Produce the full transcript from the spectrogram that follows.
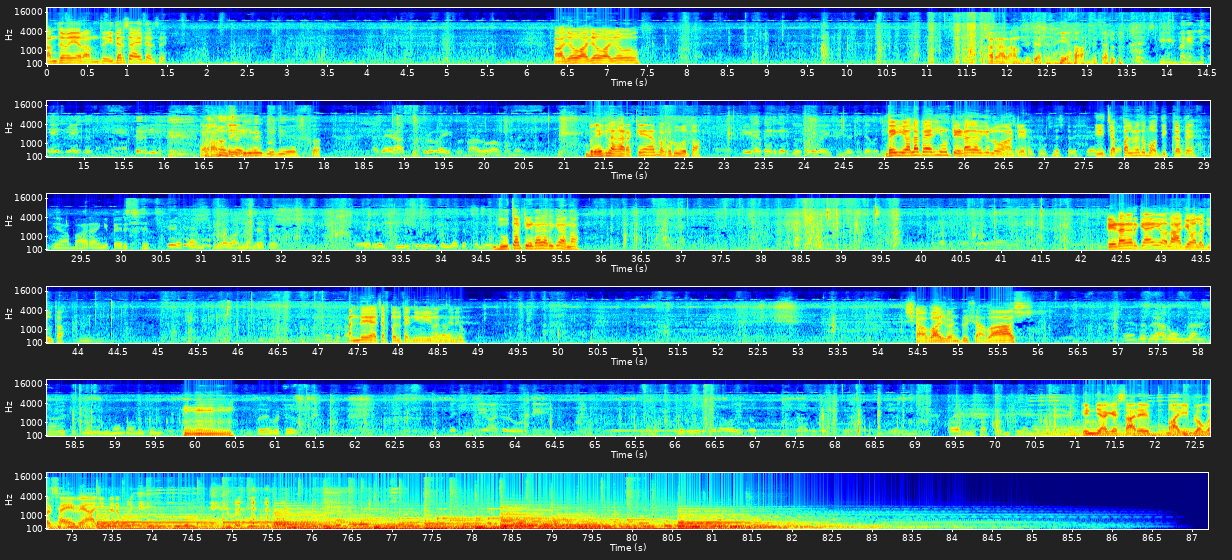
आराम से भाई आराम से इधर से आए इधर से। आ जाओ आ जाओ आ जाओ। अरे आराम से चल भाई आराम से चल। स्पीड पकड़ ले आराम से ही। गोली है अबे आराम से उतरो भाई भागो भागो मत। ब्रेक लगा रखे हैं पकड़ू बता। टेढ़ा पैर करके उतरो भाई सीधा सीधा मत देख ये वाला पैर यूँ टेढ़ा करके लो हाँ टेढ़ा। ये चप्पल में तो बहुत दिक्कत है। यहाँ बाहर आएँगे पैर से पूरा काम पूरा बांधना है पैर। जूता टेढ़ा करके आना। टेढ़ा करके आए वाला आगे वाला जूता। अंधे या चप्पल पहनी हुई बंदे ने। शाबाश बंटू शाबाश। तो यार में हम्म। तो है बट रोड थी इंडिया के सारे भारी ब्लॉगर्स आए हुए हैं आज इधर अपने।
